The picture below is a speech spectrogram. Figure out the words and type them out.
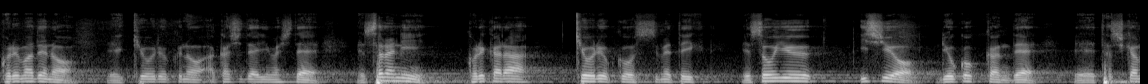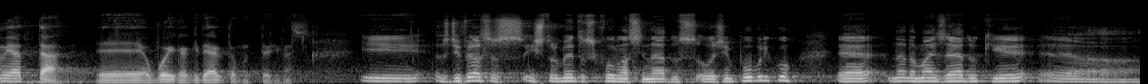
これまでの、協力の証でありまして、さらにこれから協力を進めていく、そういう意思を両国間で、確かめ合った、えー覚書であると思っております。E os diversos instrumentos que foram assinados hoje em público é, nada mais é do que é, a-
